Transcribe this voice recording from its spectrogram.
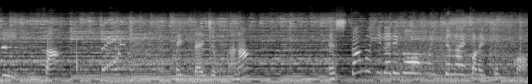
キー3。はい、大丈夫かなえ、下の左側向いてないから行こっか。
